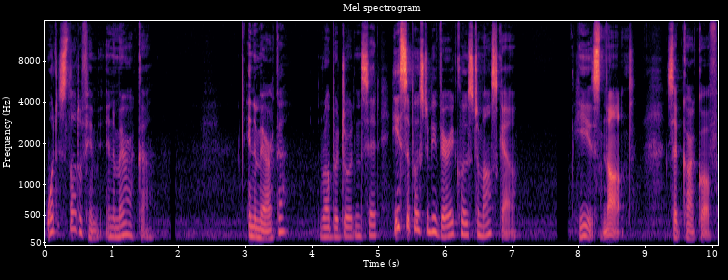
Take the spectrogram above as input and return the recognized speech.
what is thought of him in America? In America? Robert Jordan said. He's supposed to be very close to Moscow. He is not, said Karkov,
